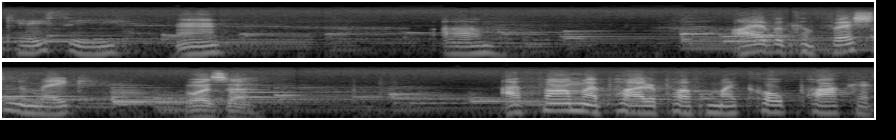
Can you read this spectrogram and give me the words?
Casey, Hmm? um, I have a confession to make. What's that? I found my powder puff in my coat pocket.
